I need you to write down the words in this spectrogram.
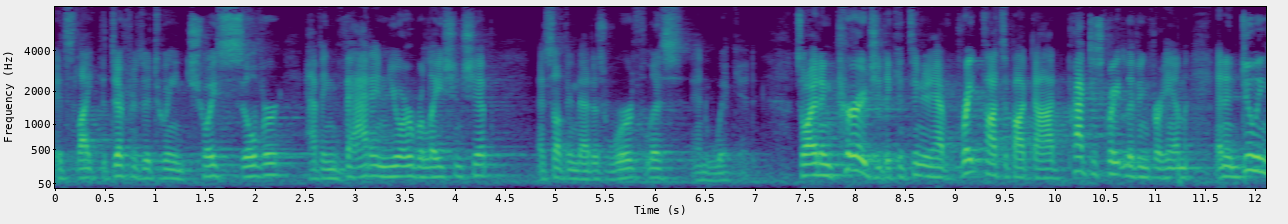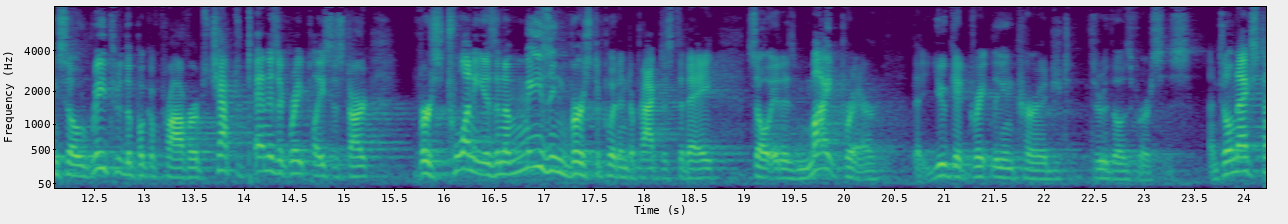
It's like the difference between choice silver, having that in your relationship, and something that is worthless and wicked. So I'd encourage you to continue to have great thoughts about God, practice great living for Him, and in doing so, read through the book of Proverbs. Chapter 10 is a great place to start. Verse 20 is an amazing verse to put into practice today. So it is my prayer that you get greatly encouraged through those verses. Until next time.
